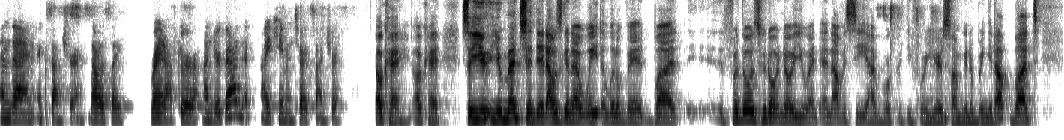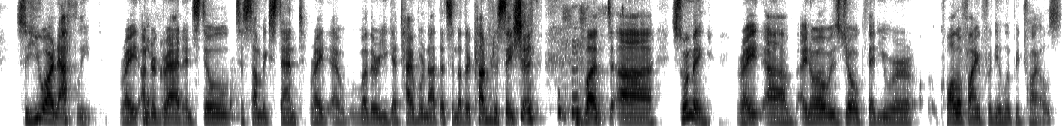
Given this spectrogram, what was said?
And then Accenture. That was like right after undergrad, I came into Accenture. Okay, okay. So you you mentioned it. I was gonna wait a little bit, but for those who don't know you, and, and obviously I've worked with you for a year, so I'm gonna bring it up. But so you are an athlete, right? Undergrad and still to some extent, right? Uh, whether you get time or not, that's another conversation. but uh, swimming, right? Uh, I know I always joke that you were qualifying for the Olympic trials,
